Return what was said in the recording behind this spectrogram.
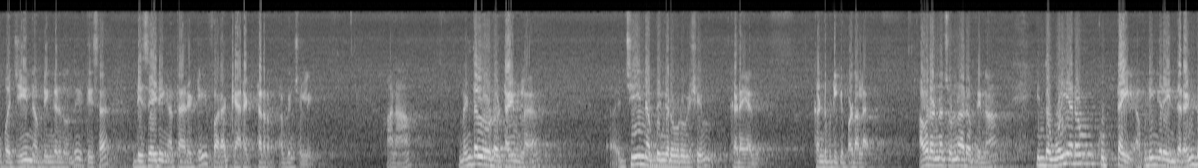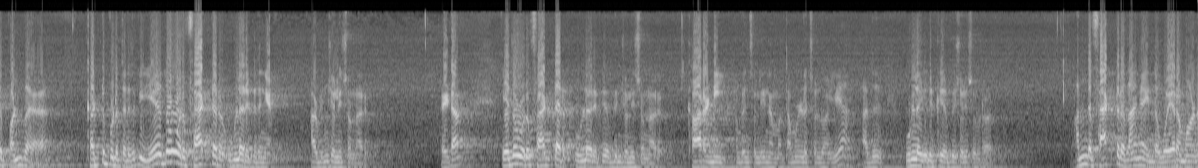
இப்போ ஜீன் அப்படிங்கிறது வந்து it is a deciding authority for a character அப்படின்னு சொல்லி. ஆனால் மெண்டலோட டைமில் ஜீன் அப்படிங்கிற ஒரு விஷயம் கிடையாது. கண்டுபிடிக்கப்படலை. அவர் என்ன சொன்னார் அப்படின்னா இந்த உயரம் குட்டை அப்படிங்கிற இந்த ரெண்டு பண்பை கட்டுப்படுத்துறதுக்கு ஏதோ ஒரு ஃபேக்டர் உள்ளே இருக்குதுங்க அப்படின்னு சொல்லி சொன்னார். ரைட்டா ஏதோ ஒரு ஃபேக்டர் உள்ளே இருக்குது அப்படின்னு சொல்லி சொன்னார். காரணி அப்படின்னு சொல்லி நம்ம தமிழில் சொல்லுவோம் இல்லையா? அது உள்ளே இருக்குது அப்படின்னு சொல்லி சொல்கிறார் அந்த ஃபேக்டர் தாங்க இந்த உயரமான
